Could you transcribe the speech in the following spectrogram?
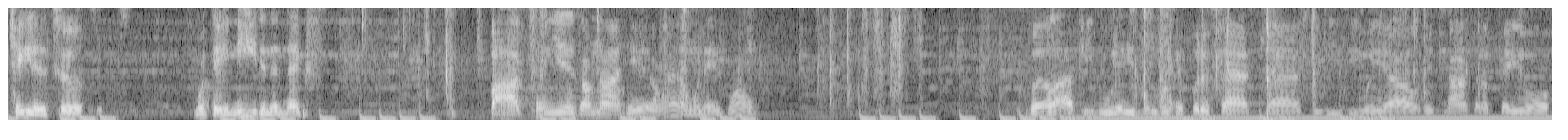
cater to what they need in the next five, ten years. I'm not here around when they're grown. But a lot of people they they looking for the fast cash, the easy way out. It's not gonna pay off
